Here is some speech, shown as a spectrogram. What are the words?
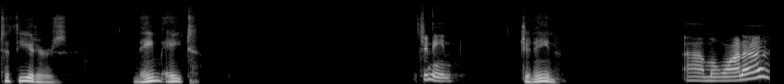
to theaters. Name eight. Jeannine. Jeannine. Uh, Moana.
